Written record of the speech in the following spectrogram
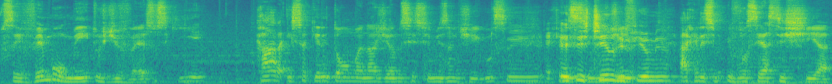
você vê momentos diversos que, cara, isso aqui ele estão homenageando esses filmes antigos. Sim. É Esse estilo de, de- filme? Aquele filme que você assistia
